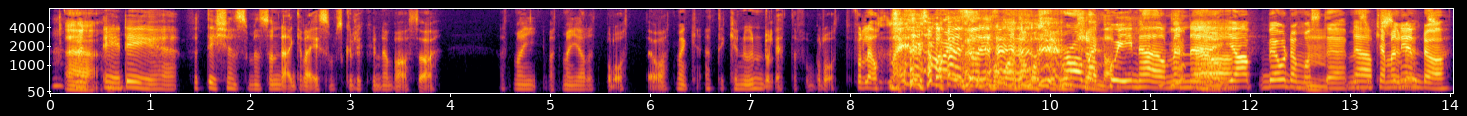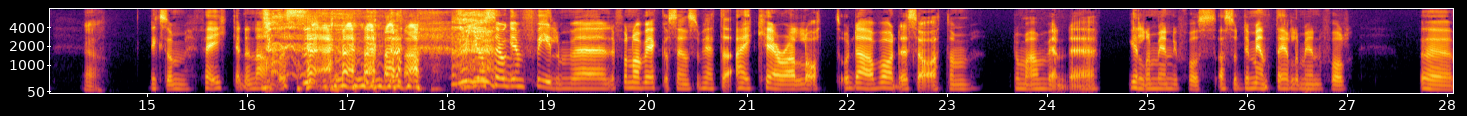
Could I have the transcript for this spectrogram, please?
Men Eh, är det, för det känns som en sån där grej som skulle kunna vara så att man, att man gör ett brott och att, man, att det kan underlätta för brott. Förlåt mig, Båda måste drama godkänna. queen här, men eh, Ja. ja, båda måste, men Ja, så kan man absolut. ändå Ja. liksom fejka den andres. Jag såg en film eh, för några veckor sedan som heter I care a lot och där var det så att de, de använde äldre människors, alltså dementa äldre människor, eh,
